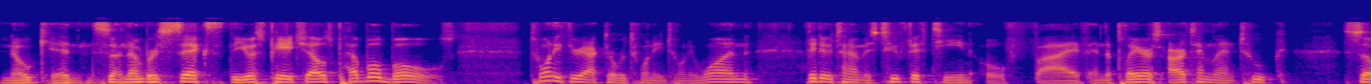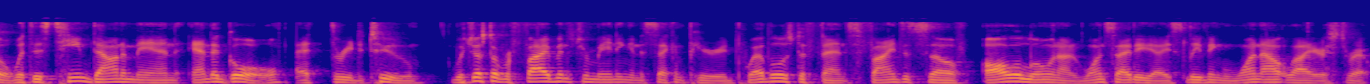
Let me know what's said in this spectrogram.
No kidding. So number six, the USPHL's Pueblo Bulls. 23 October 2021. Video time is 2:15:05, and the players are Artem Lantuk. So with his team down a man and a goal at three to two, with just over five minutes remaining in the second period, Pueblo's defense finds itself all alone on one side of the ice, leaving one outliers threat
